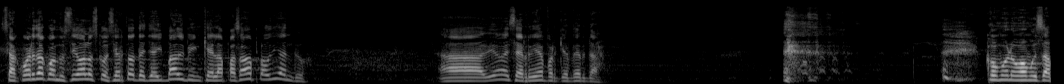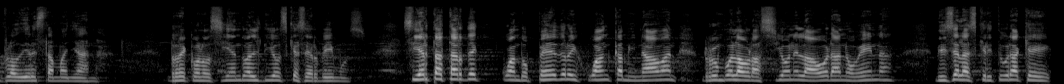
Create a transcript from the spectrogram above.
¿Se acuerda cuando usted iba a los conciertos de J Balvin que la pasaba aplaudiendo? Ah, Dios se ríe porque es verdad. ¿Cómo no vamos a aplaudir esta mañana? Reconociendo al Dios que servimos. Cierta tarde cuando Pedro y Juan caminaban rumbo a la oración en la hora novena, Dice la escritura que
